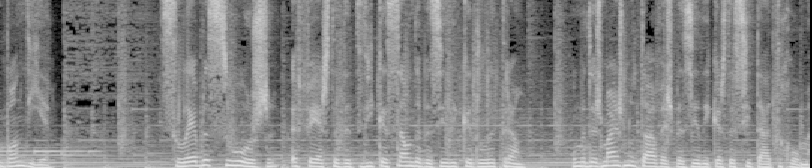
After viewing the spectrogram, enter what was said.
Bom dia. Celebra-se hoje a festa da dedicação da Basílica de Letrão, uma das mais notáveis basílicas da cidade de Roma.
